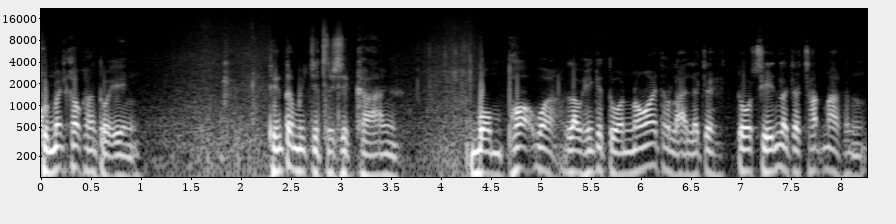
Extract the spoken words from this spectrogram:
คุณไม่เข้าข้างตัวเอง ถึงต้องมีจิตสิกขาไงบ่มเพาะว่าเราเห็นแก่ตัวน้อยเท่าไหร่เราจะตัวศีลเราจะชัดมากเท่านั้น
